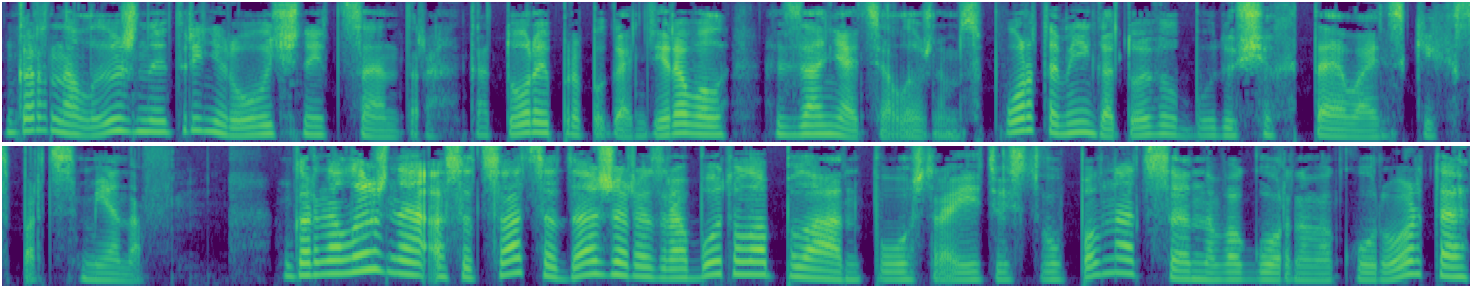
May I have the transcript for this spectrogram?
горнолыжный тренировочный центр, который пропагандировал занятия лыжным спортом и готовил будущих тайваньских спортсменов. Горнолыжная ассоциация даже разработала план по строительству полноценного горного курорта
